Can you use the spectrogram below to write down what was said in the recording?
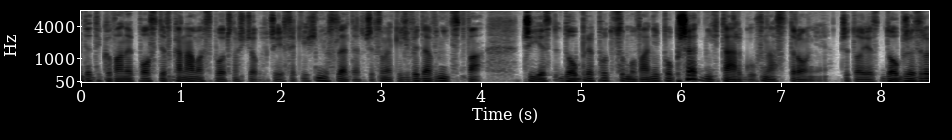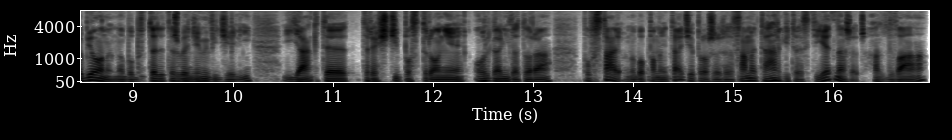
dedykowane posty w kanałach społecznościowych, czy jest jakiś newsletter, czy są jakieś wydawnictwa, czy jest dobre podsumowanie poprzednich targów na stronie, czy to jest dobrze zrobione, no bo wtedy też będziemy widzieli, jak te treści po stronie organizatora powstają. No bo pamiętajcie proszę, że same targi to jest jedna rzecz, a dwa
